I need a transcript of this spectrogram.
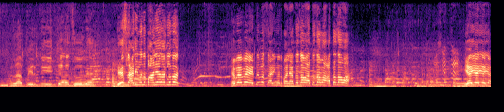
मला फिरतीच्या झुल्या हे स्लाडिंगमध्ये पाणी यायला लागलं बघ हे बाय बाय येते बघ स्लाडिंगमध्ये पाणी. आता जावा आता जावा आता जावा. या या या या.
